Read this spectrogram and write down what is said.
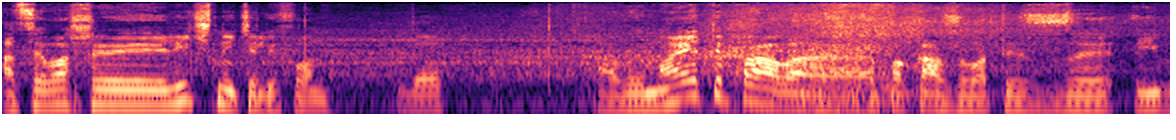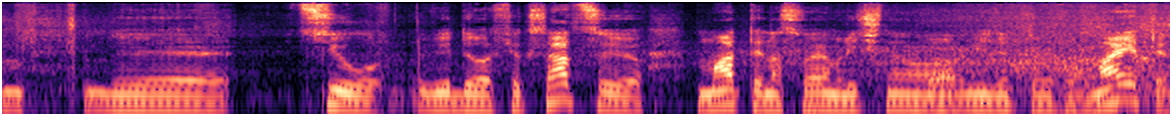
А це ваш лічний телефон? Да. А ви маєте право е, показувати з ім, е, цю відеофіксацію мати на своєму лічному Да. відеотелефоні? Маєте?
